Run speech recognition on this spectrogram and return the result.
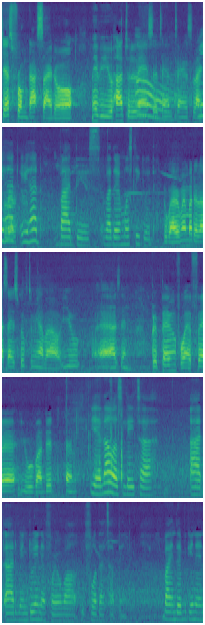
just from that side, or maybe you had to learn certain Oh, things like we had we had bad days, but they're mostly good. Look, I remember the last time you spoke to me about you uh, as in preparing for a fair, you overdid, and Yeah, that was later. I had, I had been doing it for a while before that happened. But in the beginning,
